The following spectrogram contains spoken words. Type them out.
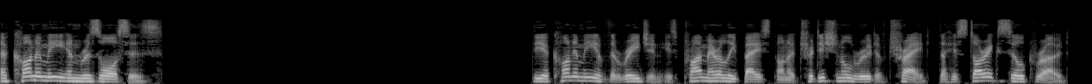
Economy and resources The economy of the region is primarily based on a traditional route of trade, the historic Silk Road.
